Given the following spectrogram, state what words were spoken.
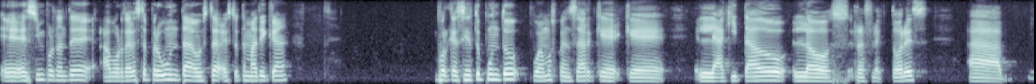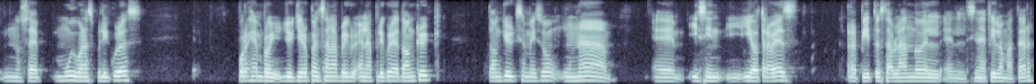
eh, es importante abordar esta pregunta o esta, esta temática porque a cierto punto podemos pensar que, le ha quitado los reflectores a, no sé, muy buenas películas por ejemplo, yo quiero pensar en la película, de Dunkirk. Dunkirk se me hizo una, eh, y, otra vez, repito, está hablando el, el cinéfilo amateur,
